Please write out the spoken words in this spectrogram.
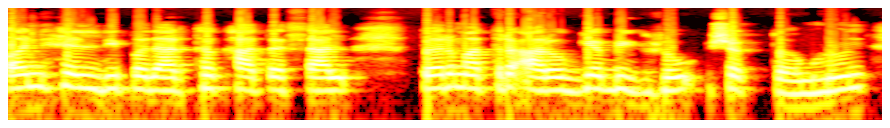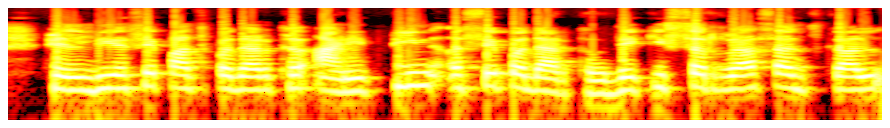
अनहेल्दी पदार्थ खात असाल तर मात्र आरोग्य बिघडू शकतं. म्हणून हेल्दी असे पाच पदार्थ आणि तीन असे पदार्थ जे की सर्रास आजकाल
